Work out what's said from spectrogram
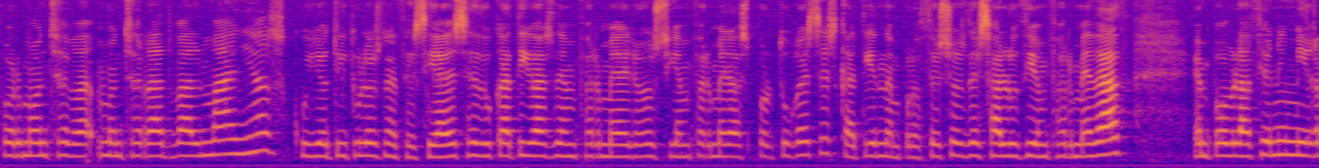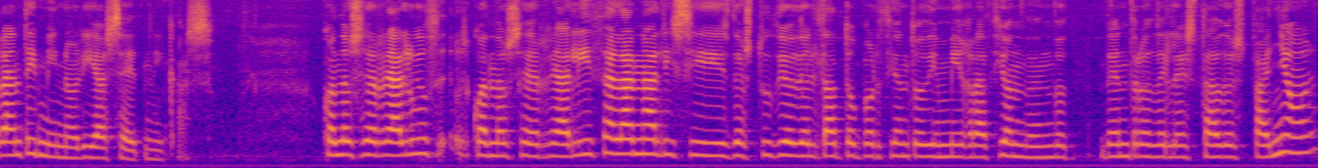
por Montserrat Balmañas, cuyo título es Necesidades educativas de enfermeros y enfermeras portugueses que atienden procesos de salud y enfermedad en población inmigrante y minorías étnicas. Cuando se, realiza el análisis de estudio del tanto por ciento de inmigración dentro del Estado español,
